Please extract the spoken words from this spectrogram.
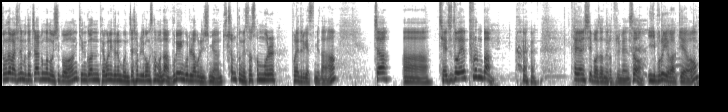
정답 아시는 분들 짧은 건 50원, 긴 건 100원이 드는 문자 샵 1035나 무료인 글이라 보내주시면 추첨 통해서 선물 보내드리겠습니다. 자, 어, 제주도의 푸른 밤 태연 씨 버전으로 들으면서 2부로 이어갈게요.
